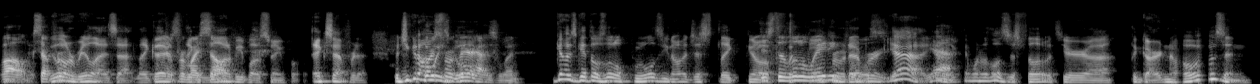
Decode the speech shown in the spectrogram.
Well, except people for, don't realize that. Like there's for like myself. a lot of people have swimming pool, except for that. But you can always go. There has one. You can always get those little pools, you know, just like you know, just a little waiting or whatever. Pools. Yeah, yeah. yeah. one of those. Just fill it with your uh the garden hose and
